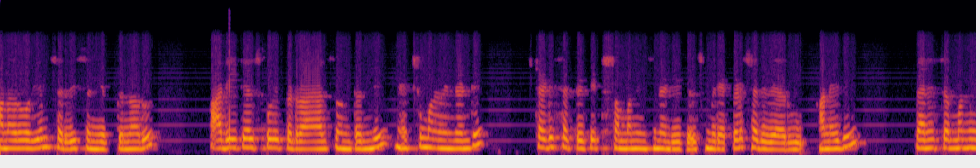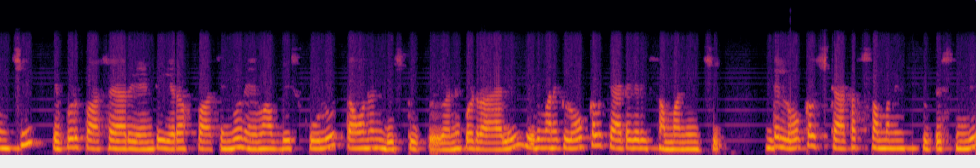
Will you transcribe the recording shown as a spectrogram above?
honorarium service అని చెప్తున్నారు. ఆ డీటెయిల్స్ కూడా ఇక్కడ రాయాల్సి ఉంటుంది. నెక్స్ట్ మనం ఏంటంటే స్టడీ సర్టిఫికేట్ సంబంధించిన డీటెయిల్స్ మీరు ఎక్కడ చదివారు అనేది దానికి సంబంధించి ఎప్పుడు పాస్ అయ్యారు ఏంటి year of passing name of the school town and district ఇవన్నీ కూడా రాయాలి. ఇది మనకి లోకల్ కేటగిరీకి సంబంధించి అంటే లోకల్ స్టేటస్ సంబంధించి చూపిస్తుంది.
